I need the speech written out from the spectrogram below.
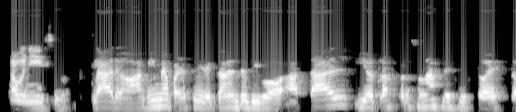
está buenísimo. Claro, a mí me apareció directamente tipo, a tal y otras personas les gustó esto.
